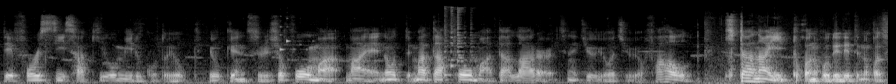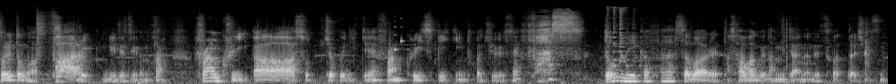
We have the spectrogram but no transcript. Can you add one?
き。で、4C 先を見ることを予見するしょ？フォーマー前のって、まあ、 the former、the latter ですね。重要重要。 foul。汚いとかの方で出てるのか、それともファールに出てるのか。フランクリー、ああ、率直に言ってね。フランクリースピーキングとか重要ですね。ファス。Don't make a fuss about it. 騒ぐなみたいなので使ったりしますね。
